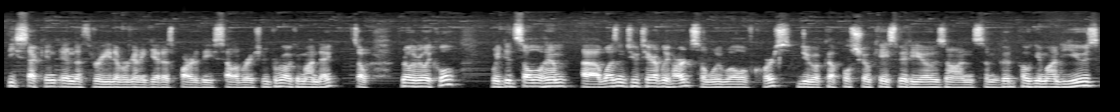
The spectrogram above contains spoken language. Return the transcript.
the second in the three that we're going to get as part of the celebration for Pokemon Day. So, really, really cool. We did solo him. Uh, wasn't too terribly hard, so we will, of course, do a couple showcase videos on some good Pokemon to use.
